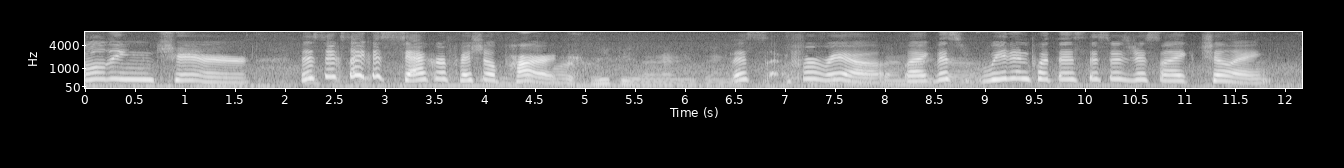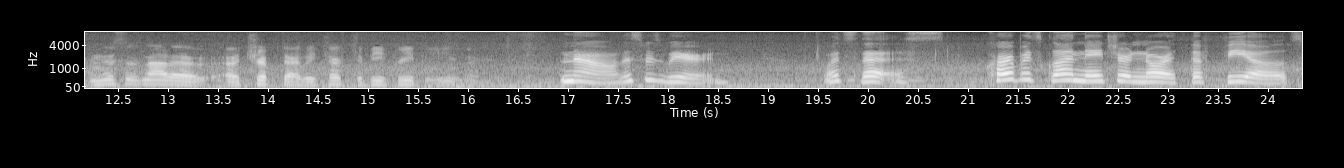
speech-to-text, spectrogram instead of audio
folding chair. This looks like a sacrificial park. More creepy than anything. This for real. Like like this a- we didn't put this this was just like chilling. and this is not a, a trip that we took to be creepy either. No, this was weird. What's this? Corbett's Glen Nature North, the fields.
